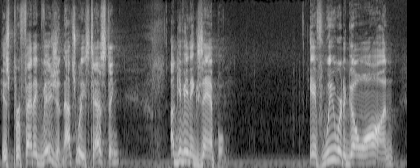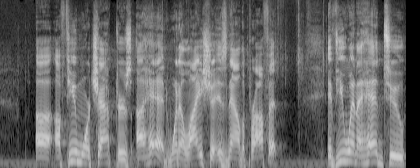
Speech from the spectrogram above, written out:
his prophetic vision. That's what he's testing. I'll give you an example. If we were to go on uh, a few more chapters ahead, when Elisha is now the prophet, if you went ahead to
